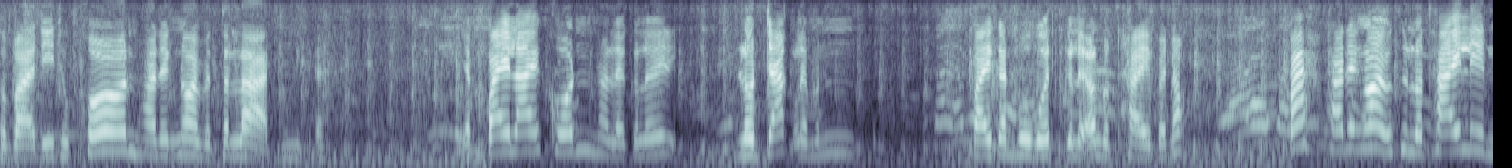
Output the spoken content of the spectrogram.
สบายดีทุกคนพาเด็กน้อยไปตลาดนี่อยากไปหลายคนอะไรก็เลยรถจักรเลยมันไปกันบูเวิร์ดก็เลยเอารถไทยไปเนาะไปพาเด็กน้อยไปขึ้นรถไทยลิน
